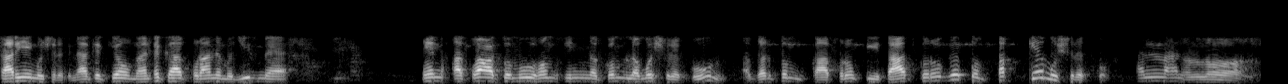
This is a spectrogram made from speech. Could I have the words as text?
ساری ہی مشرق نے۔ کہ کیوں؟ میں نے کہا قرآن مجید میں ہے ان اطاعتموہم انکم لمشرکون اگر تم کافروں کی اطاعت کرو گے تم پکے مشرک ہو۔ اللہ۔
